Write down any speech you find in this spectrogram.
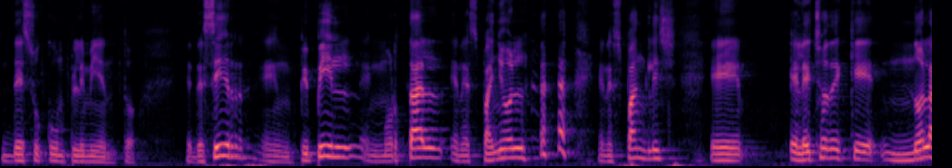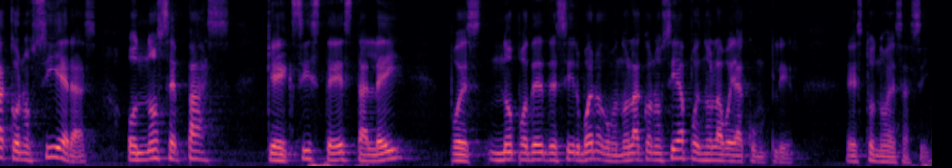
de su cumplimiento. Es decir, en pipil, en mortal, en español, en spanglish, eh, el hecho de que no la conocieras o no sepas que existe esta ley, pues no podés decir, bueno, como no la conocía, pues no la voy a cumplir. Esto no es así.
